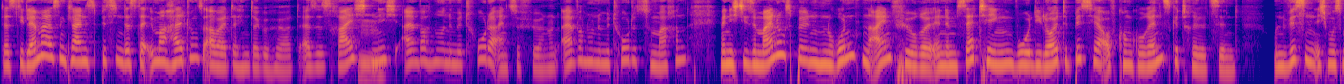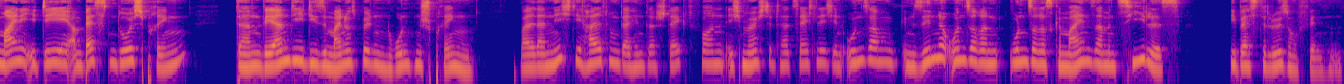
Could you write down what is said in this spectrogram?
Das Dilemma ist ein kleines bisschen, dass da immer Haltungsarbeit dahinter gehört. Also es reicht hm. nicht, einfach nur eine Methode einzuführen und einfach nur eine Methode zu machen. Wenn ich diese meinungsbildenden Runden einführe in einem Setting, wo die Leute bisher auf Konkurrenz getrillt sind und wissen, ich muss meine Idee am besten durchbringen, dann werden die diese meinungsbildenden Runden sprengen. Weil dann nicht die Haltung dahinter steckt von, ich möchte tatsächlich in unserem, im Sinne unseren, unseres gemeinsamen Zieles die beste Lösung finden,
